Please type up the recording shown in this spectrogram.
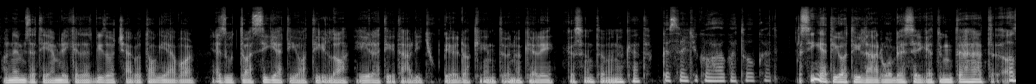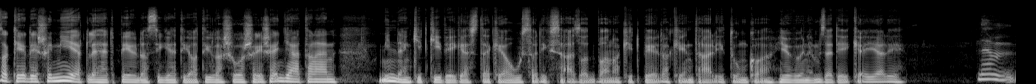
a Nemzeti Emlékezet Bizottsága tagjával, ezúttal Szigeti Attila életét állítjuk példaként önök elé. Köszöntöm önöket. Köszöntjük a hallgatókat. Szigeti Attiláról beszélgetünk, tehát az a kérdés, hogy miért lehet példa Szigeti Attila sorsa, és egyáltalán mindenkit kivégeztek-e a 20. században, akit példaként állítunk a jövő nemzedékei elé? Nem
